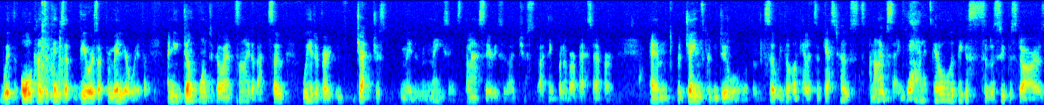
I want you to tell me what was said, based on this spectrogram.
with all kinds of things that viewers are familiar with, and you don't want to go outside of that. So we had a very, Jack just made an amazing, the last series I just, I think, one of our best ever. Um, but James couldn't do all of them. So we thought, okay, let's have guest hosts. And I was saying, yeah, let's get all the biggest sort of superstars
